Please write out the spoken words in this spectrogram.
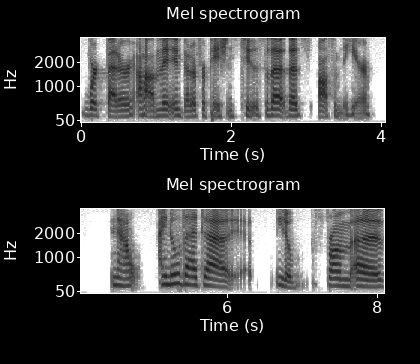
work better um, and, and better for patients too. So that that's awesome to hear. Now I know that uh, you know from a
